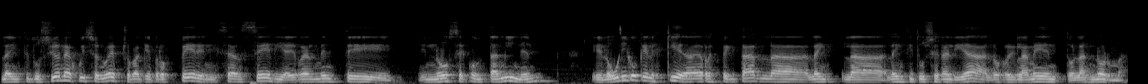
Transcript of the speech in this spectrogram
Las instituciones, a juicio nuestro, para que prosperen y sean serias y realmente no se contaminen, eh, lo único que les queda es respetar la, la institucionalidad, los reglamentos, las normas.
